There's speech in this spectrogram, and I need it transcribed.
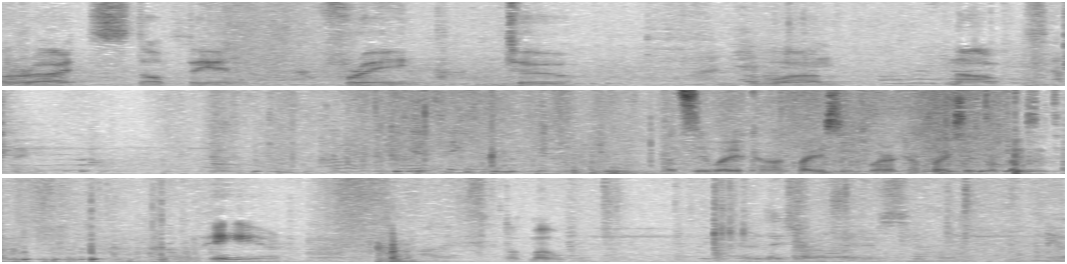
Alright, stop in three, two, One. one. Now, Stopping. let's see, where can I place it? Where can I place it? I'll place it here. Don't move. Heritage elevators. Can you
